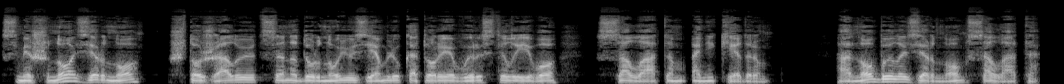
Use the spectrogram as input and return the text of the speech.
«Смешно зерно, что жалуется на дурную землю, которая вырастила его салатом, а не кедром». Оно было зерном салата.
